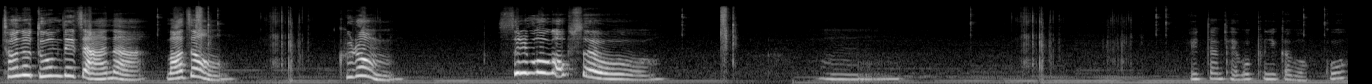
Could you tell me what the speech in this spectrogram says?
전혀 도움되지 않아. 맞아. 그럼, 쓸모가 없어요. 일단 배고프니까 먹고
